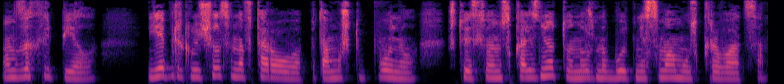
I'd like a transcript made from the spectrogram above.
Он захрипел. Я переключился на второго, потому что понял, что если он скользнет, то нужно будет мне самому скрываться.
